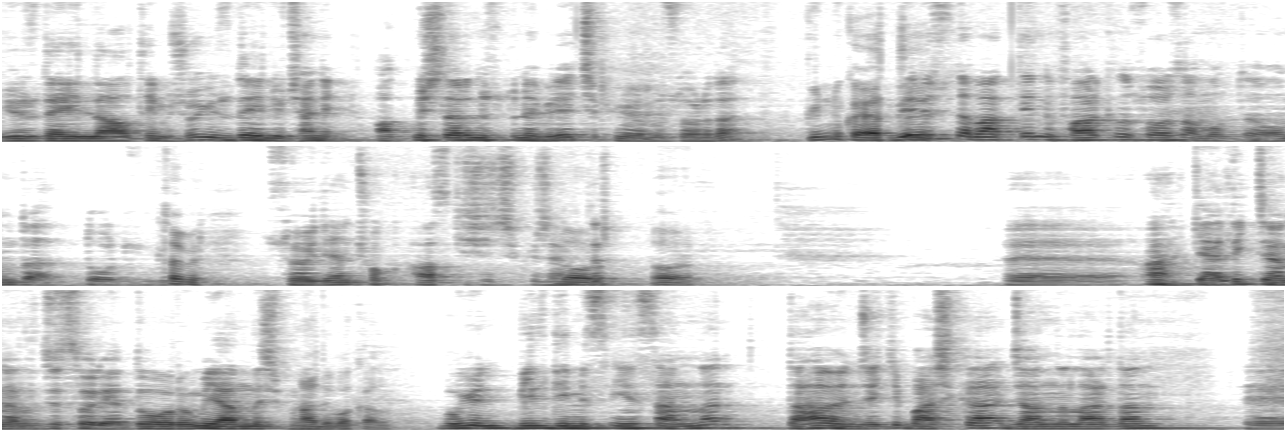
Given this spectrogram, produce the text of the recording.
%56'ymış o. %53 hani 60'ların üstüne bile çıkmıyor bu soruda. günlük hayatta Virüsle bakterinin farkını sorsam muhtemelen onu da doğru Tabii. söyleyen çok az kişi çıkacaktır. doğru, doğru. Ee, ah geldik can alıcı soruya. Doğru mu yanlış mı? Hadi bakalım. Bugün bildiğimiz insanlar daha önceki başka canlılardan e,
